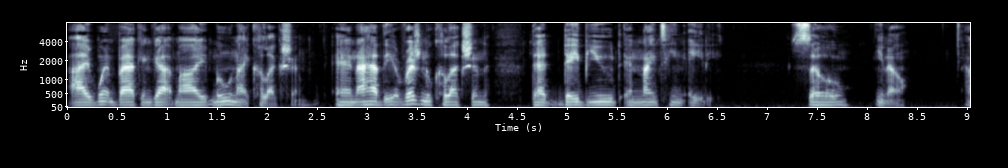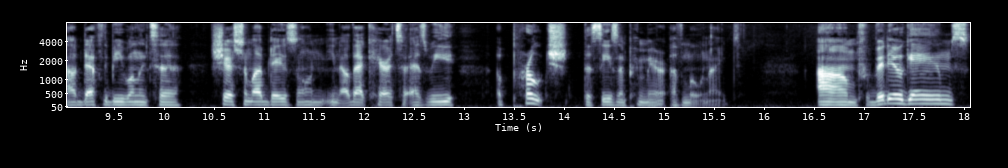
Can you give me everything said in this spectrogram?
I went back and got my Moon Knight collection. And I have the original collection that debuted in 1980. So, you know, I'll definitely be willing to share some updates on, you know, that character as we approach the season premiere of Moon Knight. Um, for video games,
